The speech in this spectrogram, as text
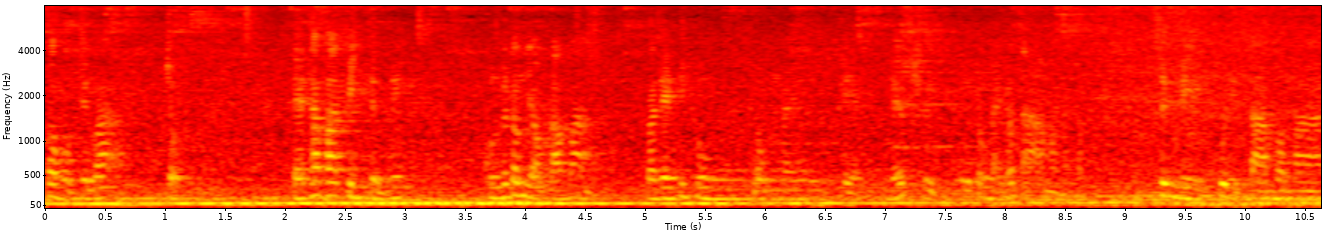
ก็ผมคิดว่าจบ แต่ถ้าพาดพิงถึงนี่คุณก็ต้องยอมรับว่า ประเด็นที่คุณลงในเพจเนสฟิกหรือตรงไหนก็ตามอะนะครับ ซึ่งมีผู้ติดตามประมาณ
